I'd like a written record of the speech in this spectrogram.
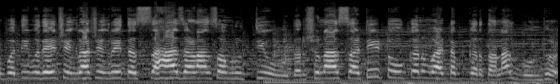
तिरुपतीमध्ये चेंगराचेंगरीत सहा जणांचा मृत्यू. दर्शनासाठी टोकन वाटप करताना गोंधळ.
